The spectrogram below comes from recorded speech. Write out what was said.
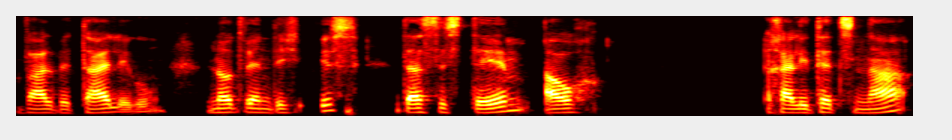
Wahlbeteiligung notwendig ist, das System auch realitätsnah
